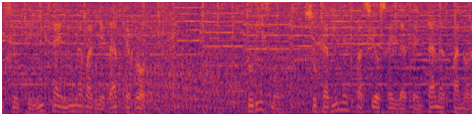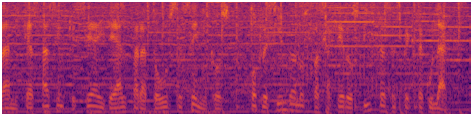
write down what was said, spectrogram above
y se utiliza en una variedad de roles. Turismo, su cabina espaciosa y las ventanas panorámicas hacen que sea ideal para tours escénicos, ofreciendo a los pasajeros vistas espectaculares.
